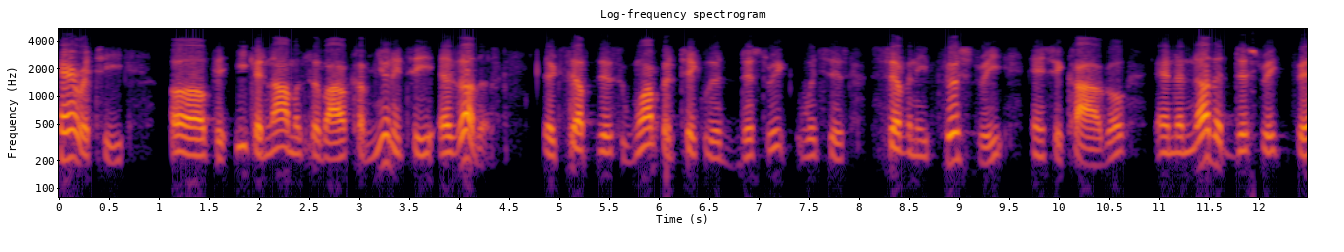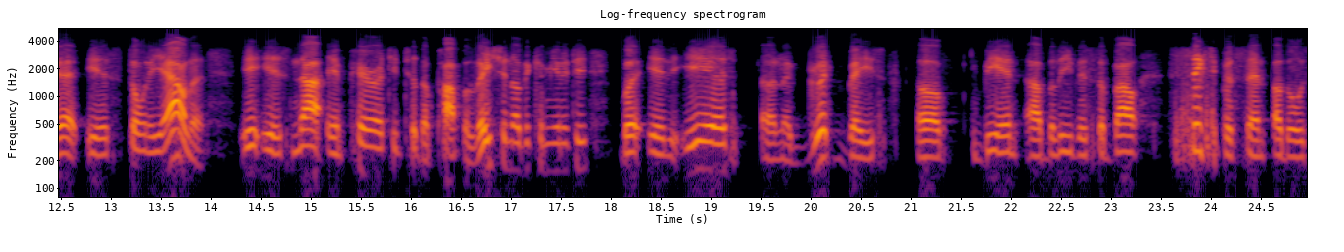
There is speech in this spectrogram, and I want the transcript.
parity of the economics of our community as others, except this one particular district, which is 75th Street in Chicago, and another district that is Stony Island. It is not imperative to the population of the community, but it is on a good base of being, I believe it's about 60% of those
